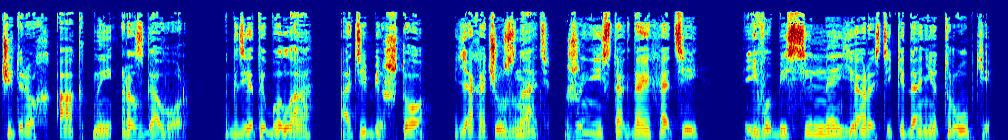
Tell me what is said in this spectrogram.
четырехактный разговор. «Где ты была? А тебе что? Я хочу знать. Женись тогда и хоти». Его бессильная ярость и кидание трубки,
